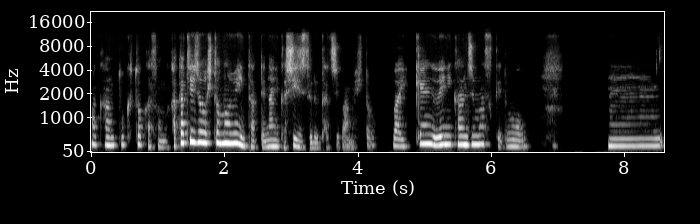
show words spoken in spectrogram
まあ、監督とかその形上人の上に立って何か指示する立場の人は一見上に感じますけどうーん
